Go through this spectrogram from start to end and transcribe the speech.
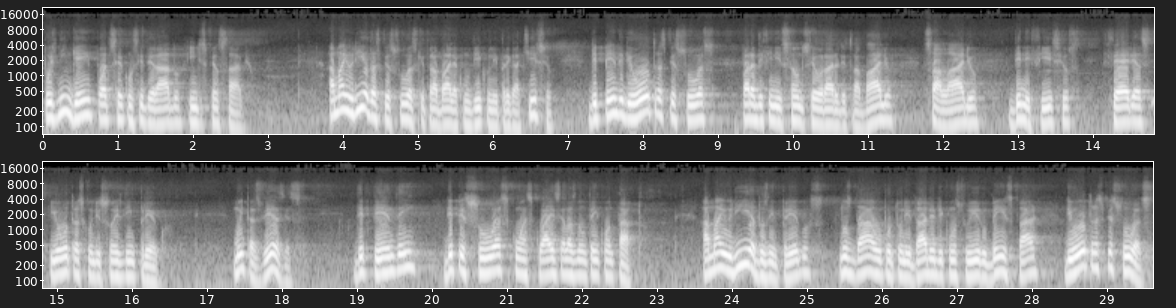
pois ninguém pode ser considerado indispensável. A maioria das pessoas que trabalha com vínculo empregatício depende de outras pessoas para a definição do seu horário de trabalho, salário, benefícios, férias e outras condições de emprego. Muitas vezes dependem de pessoas com as quais elas não têm contato. A maioria dos empregos nos dá a oportunidade de construir o bem-estar de outras pessoas,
